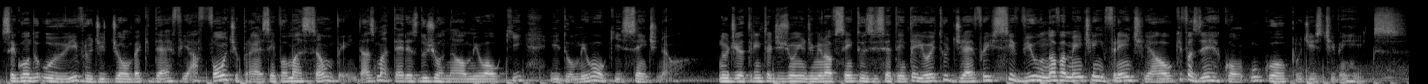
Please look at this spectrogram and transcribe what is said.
Segundo o livro de John Beckdeff, a fonte para essa informação vem das matérias do jornal Milwaukee e do Milwaukee Sentinel. No dia 30 de junho de 1978, Jeffrey se viu novamente em frente ao que fazer com o corpo de Steven Hicks.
